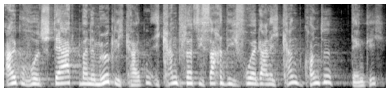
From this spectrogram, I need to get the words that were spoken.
Alkohol stärkt meine Möglichkeiten. Ich kann plötzlich Sachen, die ich vorher gar nicht kann, konnte, denke ich.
